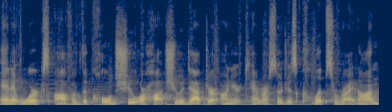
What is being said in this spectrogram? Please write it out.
and it works off of the cold shoe or hot shoe adapter on your camera, so it just clips right on.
